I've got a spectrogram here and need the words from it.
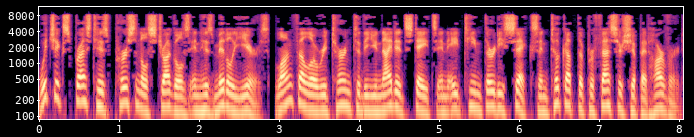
which expressed his personal struggles in his middle years. Longfellow returned to the United States in 1836 and took up the professorship at Harvard.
